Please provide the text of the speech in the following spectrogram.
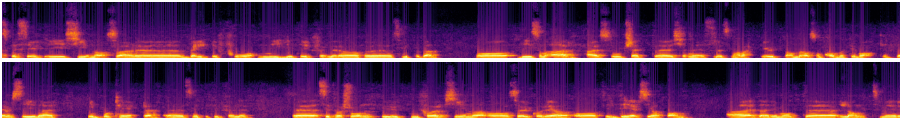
spesielt i Kina så er det veldig få nye tilfeller av smittede. Og de som er, er stort sett kinesere som har vært i utlandet og som kommer tilbake. Dvs. Si det er importerte smittetilfeller. Eh, situasjonen utenfor Kina og Sør-Korea, og til dels Japan, er derimot eh, langt mer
